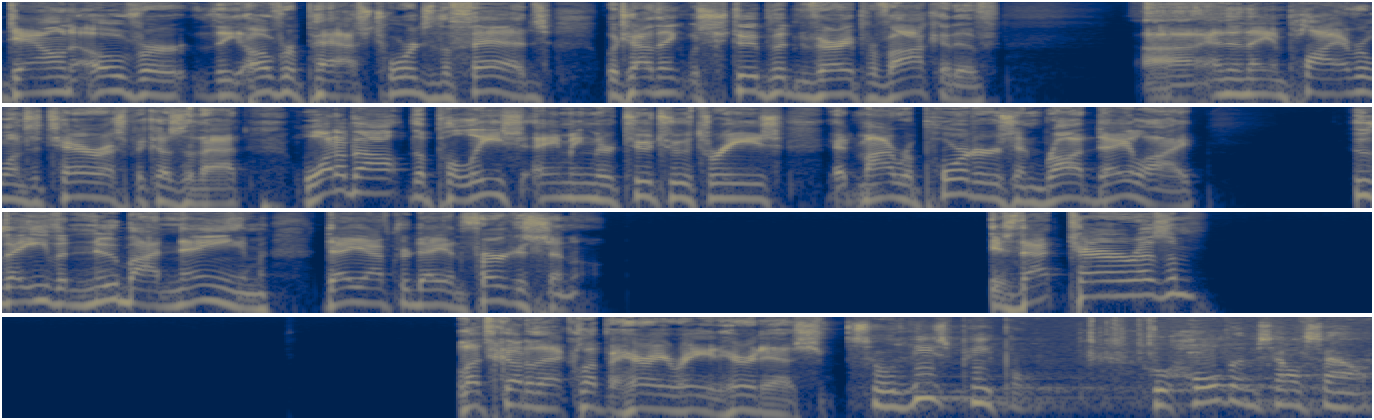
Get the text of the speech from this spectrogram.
down over the overpass towards the feds, which I think was stupid and very provocative. Uh, and then they imply everyone's a terrorist because of that. What about the police aiming their 223s at my reporters in broad daylight, who they even knew by name day after day in Ferguson? Is that terrorism? Let's go to that clip of Harry Reid. Here it is. So these people who hold themselves out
